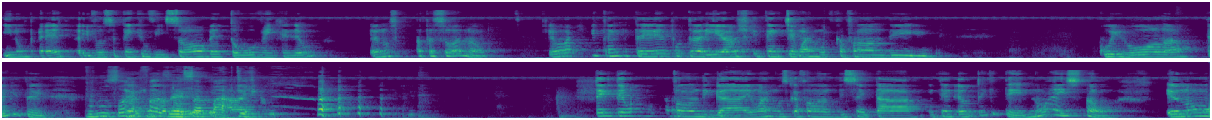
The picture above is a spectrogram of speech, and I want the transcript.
e não presta, e você tem que ouvir só Beethoven, entendeu? Eu não sou a pessoa, não. Eu acho que tem que ter putaria, eu acho que tem que ter mais música falando de cu e rola, tem que ter. Vamos só refazer essa parte. Tem que ter uma falando de gai, uma música falando de sentar, entendeu? Tem que ter. Não é isso, não. Eu não,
